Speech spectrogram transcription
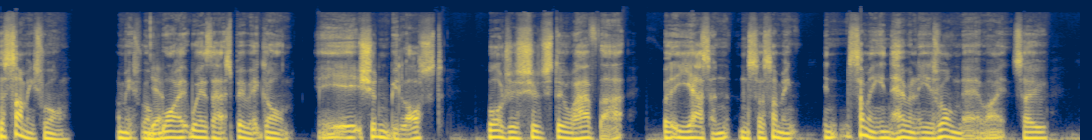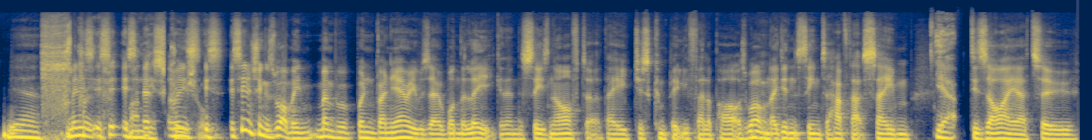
There's something's wrong. Something's wrong. Yeah. Why? Where's that spirit gone? It shouldn't be lost. Rodgers should still have that, but he hasn't, and so something in, something inherently is wrong there, right? So Yeah, I mean, it's, it's, it's, I mean, it's, crucial. it's, it's interesting as well. I mean, remember when Ranieri was there, won the league, and then the season after, they just completely fell apart as well, Mm. and they didn't seem to have that same Yeah. desire to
